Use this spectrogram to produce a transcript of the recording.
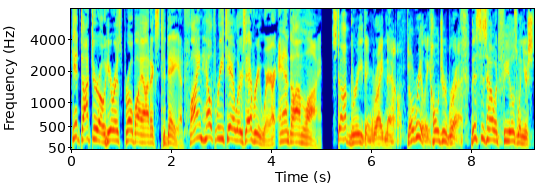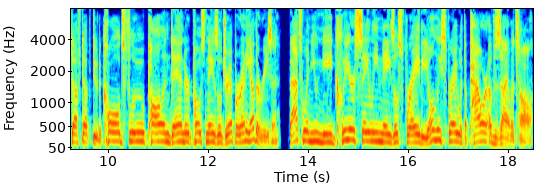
Get Dr. Ohhira's probiotics today at fine health retailers everywhere and online. Stop breathing right now. No, really, hold your breath. This is how it feels when you're stuffed up due to colds, flu, pollen, dander, postnasal drip, or any other reason. That's when you need Xlear saline nasal spray, the only spray with the power of xylitol.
